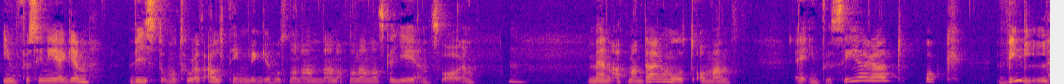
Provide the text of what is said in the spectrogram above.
inför sin egen visdom och tror att allting ligger hos någon annan, att någon annan ska ge en svaren. Mm. Men att man däremot, om man är intresserad och vill,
